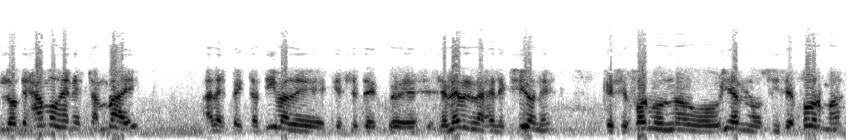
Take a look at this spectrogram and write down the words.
los dejamos en stand-by, a la expectativa de que se, se celebren las elecciones, que se forme un nuevo gobierno si se forma,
